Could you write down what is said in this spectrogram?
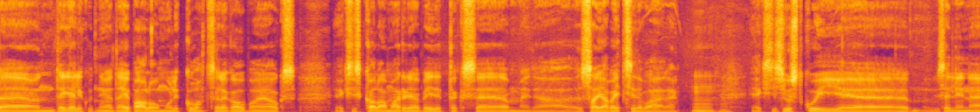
äh, on tegelikult nii-öelda ebaloomulik koht selle kauba jaoks, ehk siis kalamarja peidetakse, ma ei tea, saiapätside vahele mm. -hmm. ehk siis justkui selline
